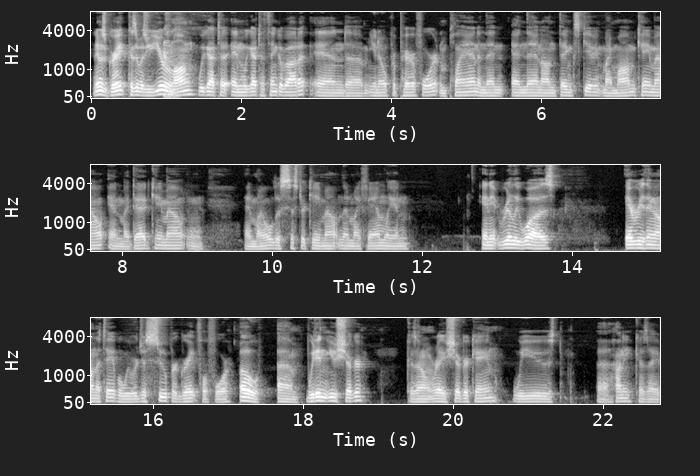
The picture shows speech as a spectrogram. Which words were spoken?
and it was great because it was a year long we got to and we got to think about it and um, you know prepare for it and plan and then and then on thanksgiving my mom came out and my dad came out and and my oldest sister came out and then my family and and it really was everything on the table we were just super grateful for oh um, we didn't use sugar because i don't raise sugar cane we used uh, honey because i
